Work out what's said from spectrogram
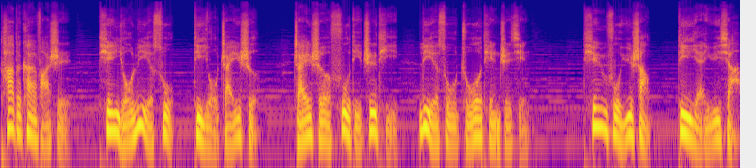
他的看法是：天有列宿，地有宅舍，宅舍覆地之体，列宿着天之形。天覆于上，地掩于下，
